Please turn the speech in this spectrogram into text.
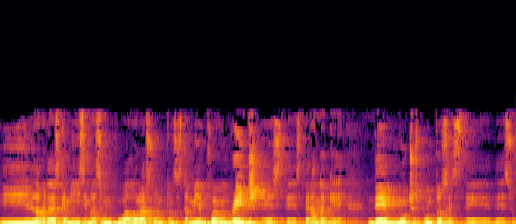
y la verdad es que a mí se me hace un jugadorazo, entonces también fue un reach, este, esperando a que dé muchos puntos este, de su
